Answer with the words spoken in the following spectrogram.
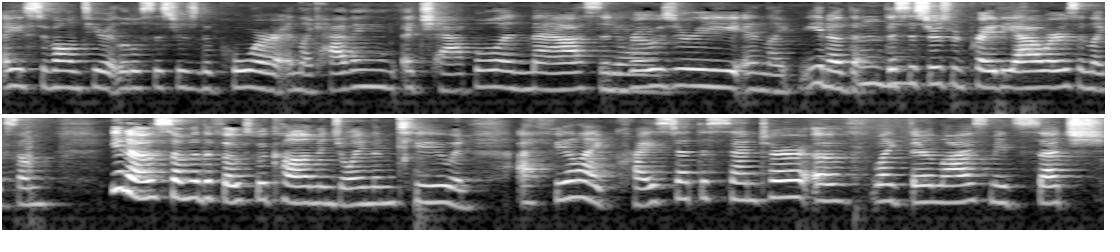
I used to volunteer at Little Sisters of the Poor and like having a chapel and mass and Yeah. rosary and like you know the the Mhm. sisters would pray the hours and like some you know some of the folks would come and join them too and I feel like Christ at the center of like their lives made such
